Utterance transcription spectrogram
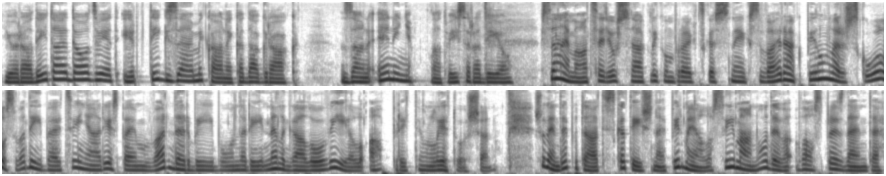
jo rādītāji daudz viet ir tik zemi kā nekad agrāk. Zana Eniņa, Latvijas radio. Saimā ceļ uzsāk likumprojekts, kas sniegs vairāk pilnvaru skolas vadībai cīņā ar iespējamu vardarbību un arī nelegālo vielu apriti un lietošanu. Šodien deputāti skatīšanai pirmajā lasīmā nodeva valsts prezidenta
